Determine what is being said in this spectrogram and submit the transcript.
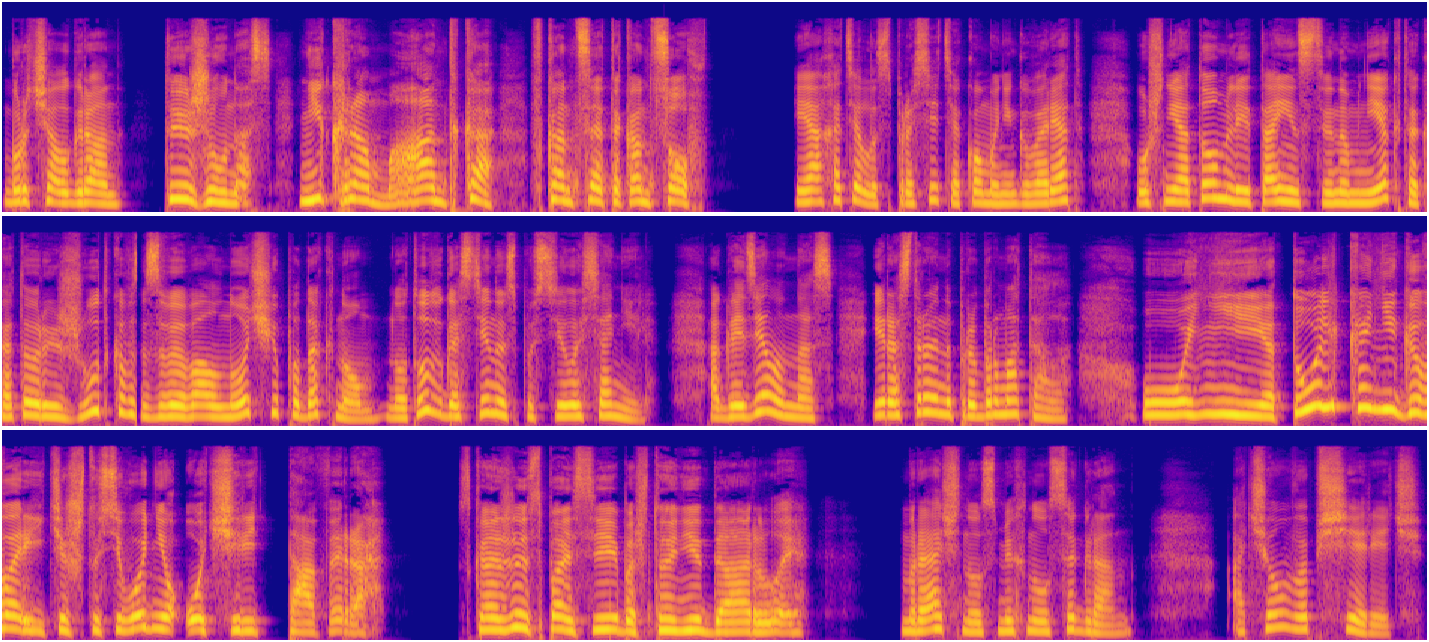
Бурчал Гран. Ты же у нас некромантка, в конце-то концов. Я хотела спросить, о ком они говорят, уж не о том ли таинственном некто, который жутко взвывал ночью под окном, но тут в гостиную спустилась Аниль. Оглядела нас и расстроенно пробормотала. «Ой, нет, только не говорите, что сегодня очередь Тавера!» «Скажи спасибо, что не Дарлы!» Мрачно усмехнулся Гран. «О чем вообще речь?»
